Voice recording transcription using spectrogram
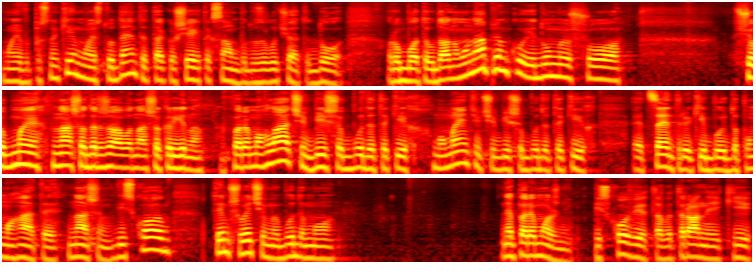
мої випускники, мої студенти. Також я їх так само буду залучати до роботи в даному напрямку. І думаю, що щоб ми, наша держава, наша країна перемогла, чим більше буде таких моментів, чим більше буде таких е, центрів, які будуть допомагати нашим військовим, тим швидше ми будемо непереможні. Військові та ветерани, які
